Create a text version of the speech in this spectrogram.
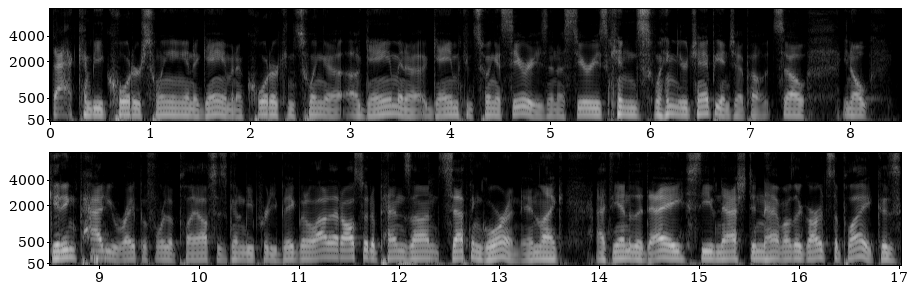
that can be quarter swinging in a game, and a quarter can swing a, a, game, and a game can swing a series, and a series can swing your championship hopes. So, you know, getting Patty right before the playoffs is going to be pretty big, but a lot of that also depends on Seth and Goran. And like at the end of the day, Steve Nash didn't have other guards to play because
